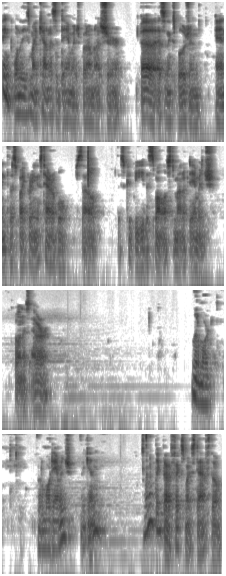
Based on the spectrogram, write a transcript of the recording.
think one of these might count as a damage, but I'm not sure. Uh, as an explosion, and the spike ring is terrible, so this could be the smallest amount of damage bonus ever. A little more, a little more damage again. I don't think that affects my staff though.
